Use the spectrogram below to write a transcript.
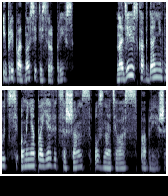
и преподносите сюрприз. Надеюсь, когда-нибудь у меня появится шанс узнать вас поближе.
